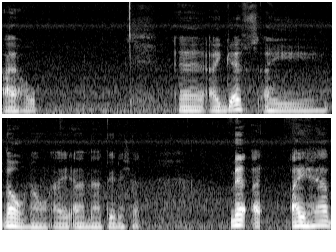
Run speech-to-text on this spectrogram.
I hope. Uh, I guess I. No, no, I am not finished yet. May I, I have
